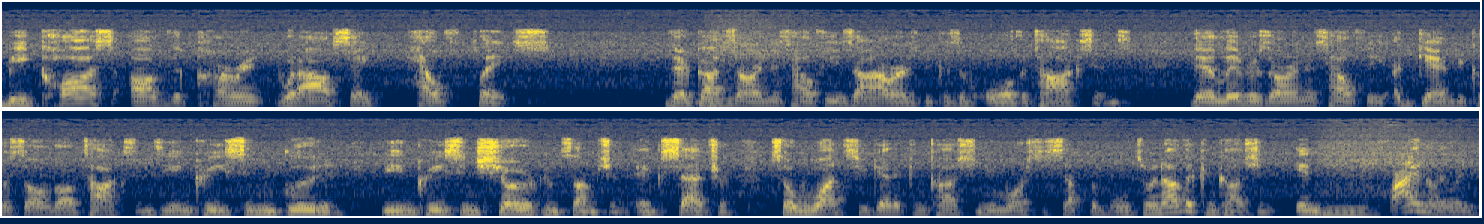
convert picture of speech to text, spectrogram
because of the current, what I'll say, health place. Their guts mm aren't as healthy as ours because of all the toxins. Their livers aren't as healthy, again, because of all the toxins, the increase in gluten, the increase in sugar consumption, etc. So once you get a concussion, you're more susceptible to another concussion. And mm finally,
